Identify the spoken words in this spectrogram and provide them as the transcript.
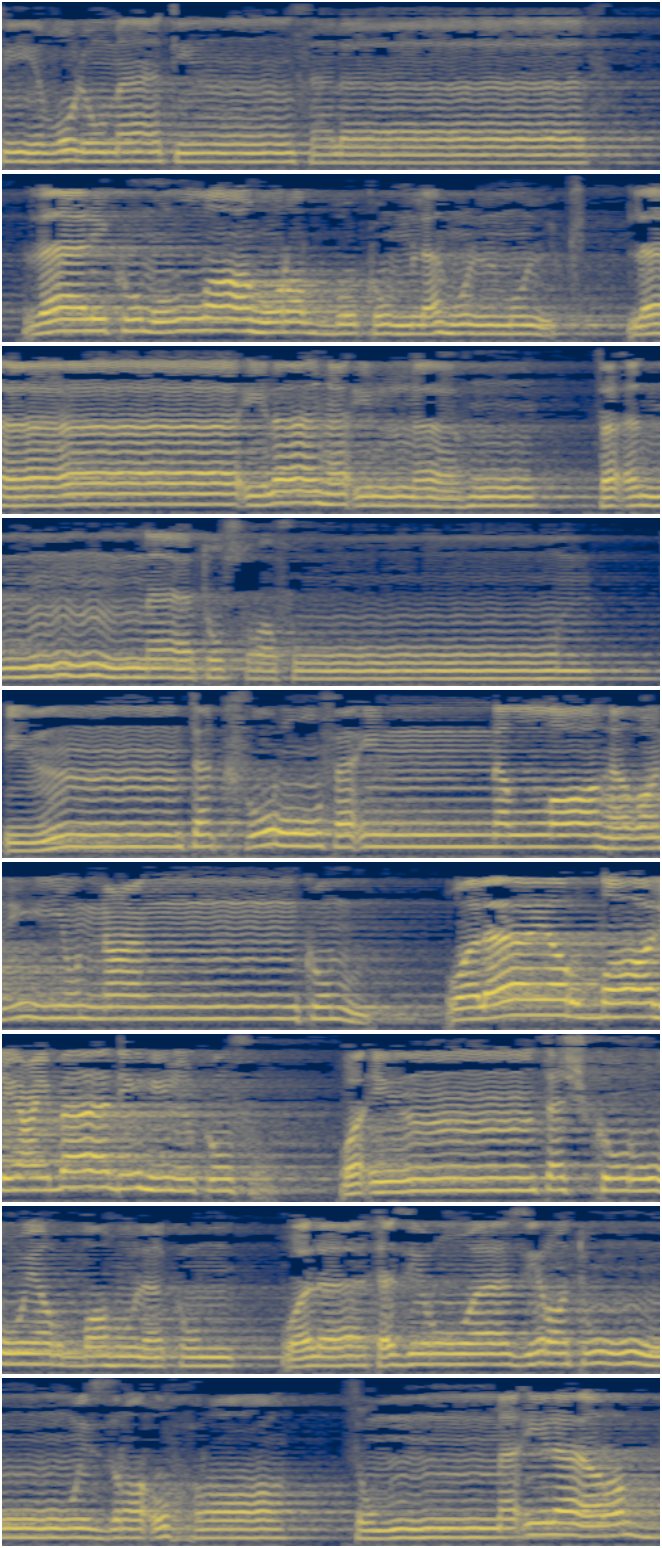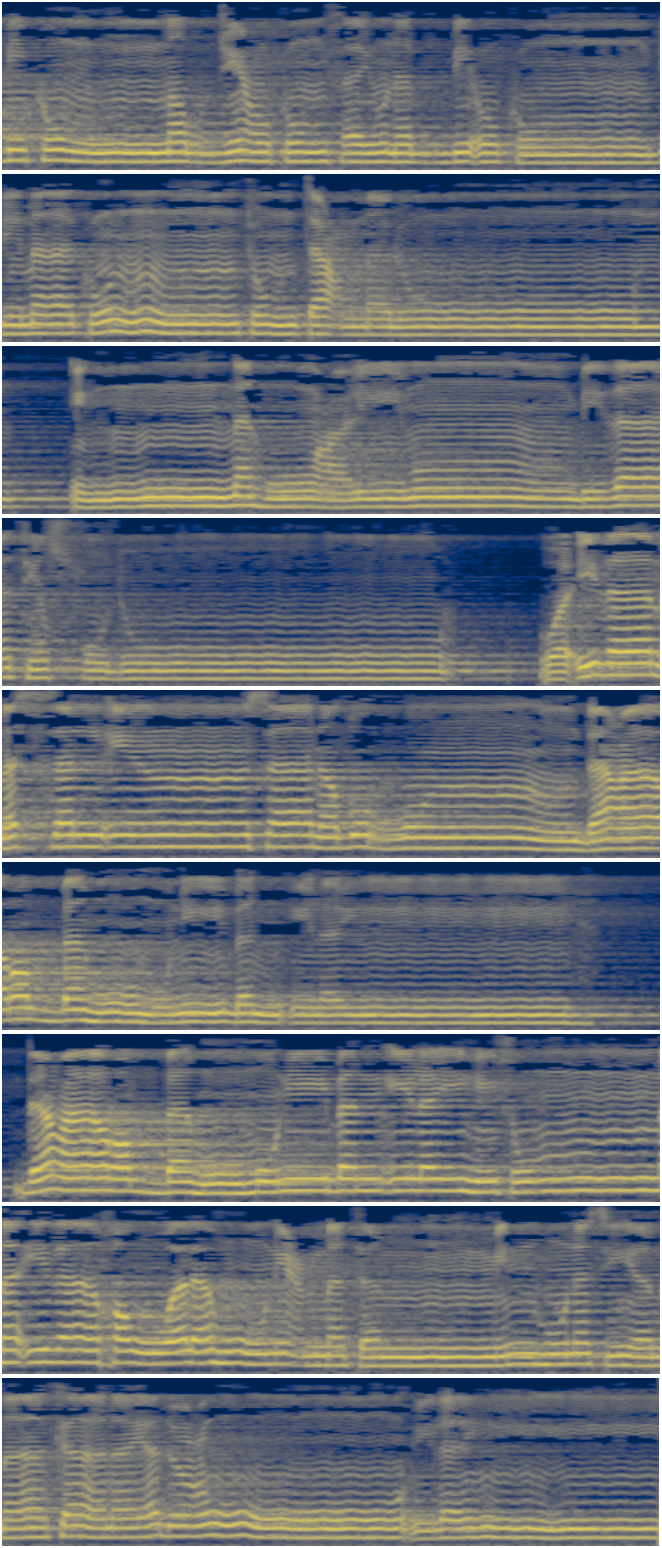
في ظلمات ثلاث. ذلكم الله ربكم له الملك. لا إله إلا هو فأنا تصرفون. إن تكفروا فإن الله غني عنكم. ولا يرضى لعباده الكفر وإن تشكروا يرضه لكم ولا تزر وازرة وزر أخرى ثم إلى ربكم مرجعكم فينبئكم بما كنتم تعملون انه عليم بذات الصدور. وإذا مس الإنسان ضر دعا ربه منيبا إليه. دعا ربه منيبا إليه ثم إذا خوله نعمة منه نسي ما كان يدعو إليه.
